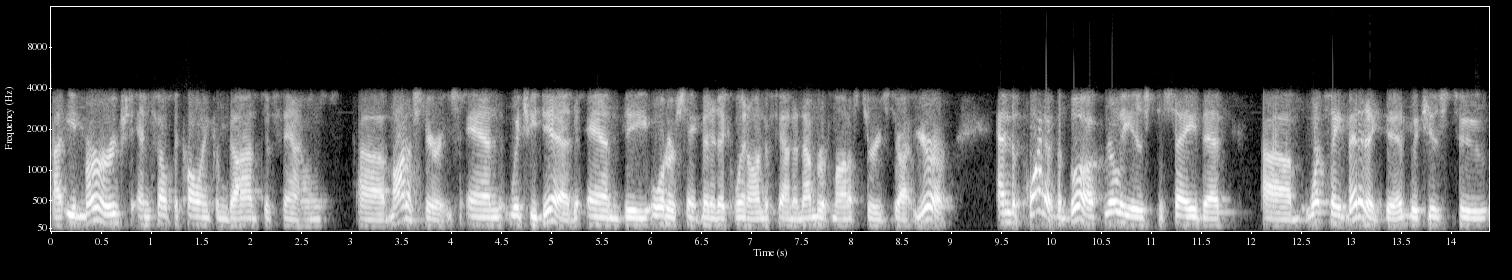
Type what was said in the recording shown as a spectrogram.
uh, emerged and felt the calling from God to found uh, monasteries, and which he did. And the Order of St. Benedict went on to found a number of monasteries throughout Europe. And the point of the book really is to say that um, what St. Benedict did, which is to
